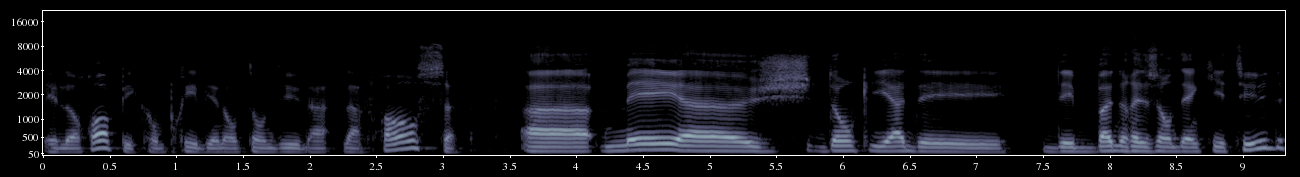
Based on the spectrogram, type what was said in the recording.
et l'Europe, y compris bien entendu la, France. Euh, mais euh, donc il y a des, bonnes raisons d'inquiétude.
